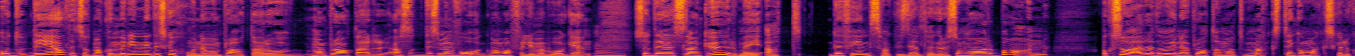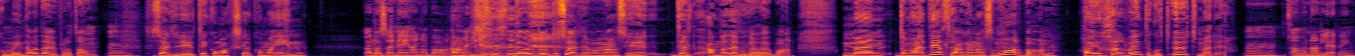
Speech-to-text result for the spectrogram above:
Och Det är alltid så att man kommer in i diskussioner, man pratar och man pratar, alltså det är som en våg, man bara följer med vågen. Så det slank ur mig att det finns faktiskt deltagare som har barn. Och så är det, det var ju när vi pratade om att Max, tänk om Max skulle komma in, det var det vi pratade om. Så sa jag till dig, tänk om Max skulle komma in Och då säger nej, han har barn. Ja, precis. Det var, då, då sa jag till dig, men alltså, jag, del, andra deltagare har ju barn. Men de här deltagarna som har barn har ju själva inte gått ut med det. Mm, av en anledning.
